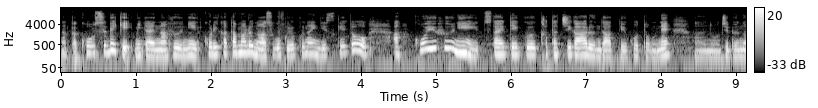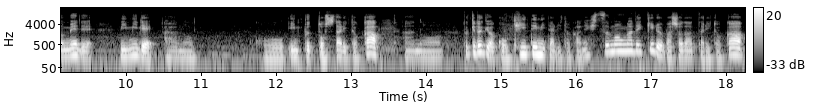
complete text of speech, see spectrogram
なんかこうすべきみたいな風に凝り固まるのはすごく良くないんですけどあこういうふうに伝えていく形があるんだっていうことをねあの自分の目で耳であのこうインプットしたりとかあの時々はこう聞いてみたりとかね質問ができる場所だったりとか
